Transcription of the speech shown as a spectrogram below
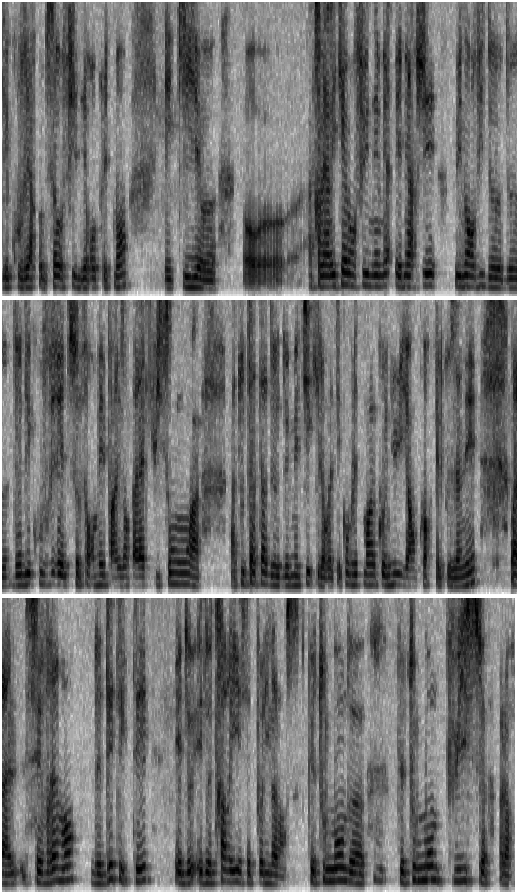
découvert comme ça au fil des recrutements et qui, à travers lesquels on fait émerger une envie de, découvrir et de se former, par exemple, à la cuisson, à, tout un tas de, métiers qui leur étaient complètement inconnus il y a encore quelques années. Voilà, c'est vraiment de détecter et de, et de travailler cette polyvalence, que tout le monde, que tout le monde puisse. Alors,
